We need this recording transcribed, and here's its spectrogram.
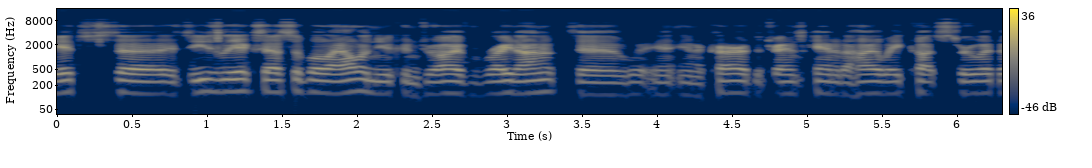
It's uh, it's easily accessible, Alan. You can drive right on it uh, in a car. The Trans Canada Highway cuts through it.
